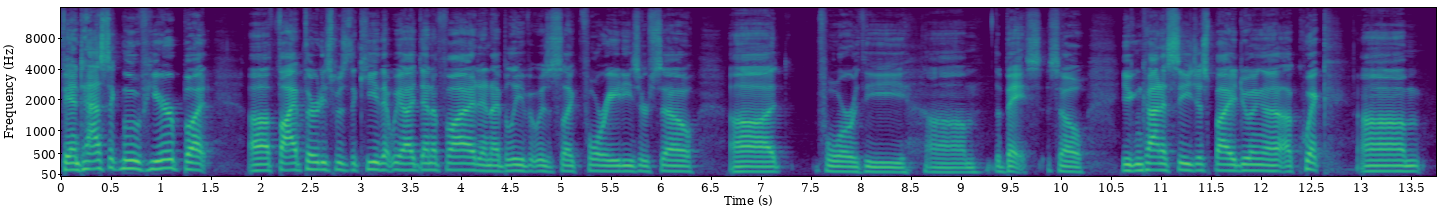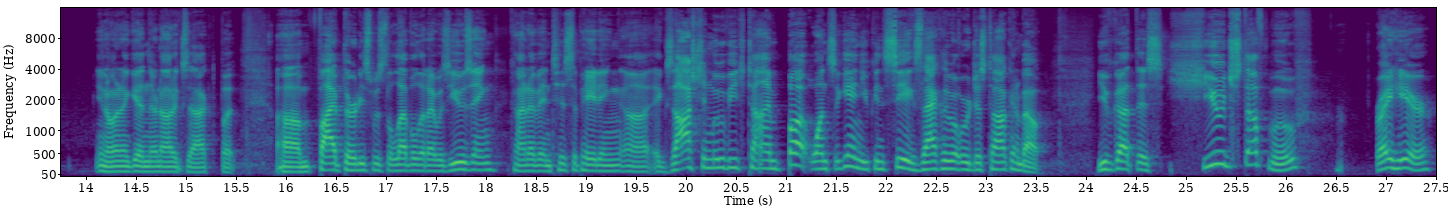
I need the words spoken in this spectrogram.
Fantastic move here, but uh, 530s was the key that we identified, and I believe it was like 480s or so uh, for the um, the base. So you can kind of see just by doing a, a quick, um, you know, and again they're not exact, but um, 530s was the level that I was using, kind of anticipating uh, exhaustion move each time. But once again, you can see exactly what we we're just talking about. You've got this huge stuff move right here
